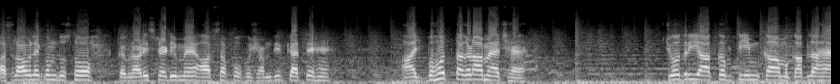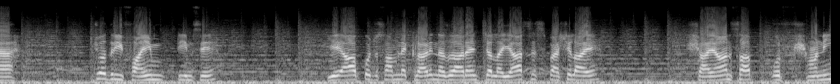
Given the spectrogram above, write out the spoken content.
वालेकुम दोस्तों, कमराड़ी स्टेडियम में आप सबको खुश आमदीद कहते हैं। आज बहुत तगड़ा मैच है। चौधरी आकब टीम का मुकाबला है, चौधरी फाइम टीम से। ये आपको जो सामने खिलाड़ी नज़र आ रहे हैं, चलायार से स्पेशल आए। शायान साहब उर्फ़ शानी,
